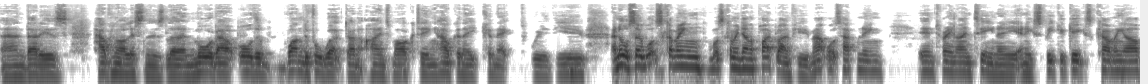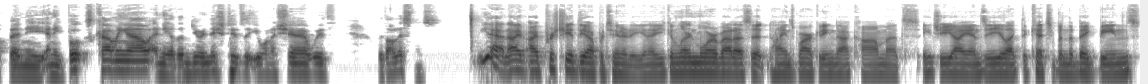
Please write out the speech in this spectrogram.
and that is, how can our listeners learn more about all the wonderful work done at Heinz Marketing? How can they connect with you? And also, what's coming? What's coming down the pipeline for you, Matt? What's happening in 2019? Any any speaker gigs coming up? Any any books coming out? Any other new initiatives that you want to share with with our listeners? Yeah, I, I, appreciate the opportunity. You know, you can learn more about us at heinzmarketing.com. That's H E I N Z, like the ketchup and the baked beans.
